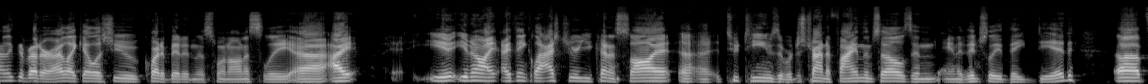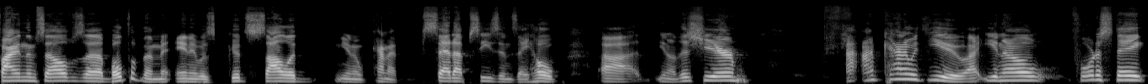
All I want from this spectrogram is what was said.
I think they're better. I like LSU quite a bit in this one, honestly. Uh, I, you, you know, I, I think last year you kind of saw it. Uh, uh, two teams that were just trying to find themselves, and and eventually they did uh, find themselves, uh, both of them, and it was good, solid, you know, kind of set up seasons. They hope. Uh, you know, this year, I, am kind of with you. you know, Florida State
